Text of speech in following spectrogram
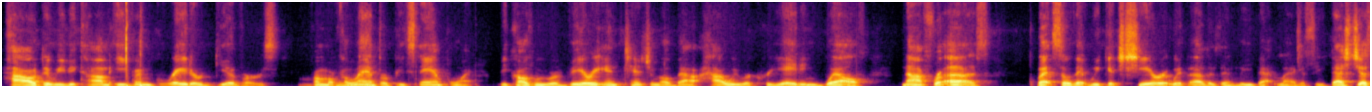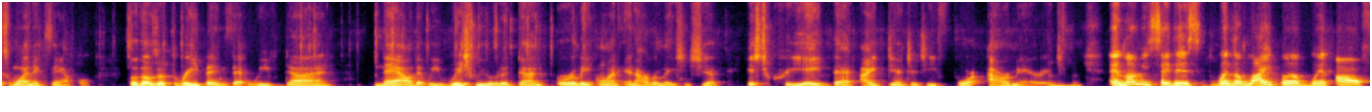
How do we become even greater givers from a mm-hmm. philanthropy standpoint? Because we were very intentional about how we were creating wealth, not for us, but so that we could share it with others and leave that legacy. That's just one example. So those are three things that we've done now that we wish we would have done early on in our relationship is to create that identity for our marriage. Mm-hmm. And let me say this when the light bulb went off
